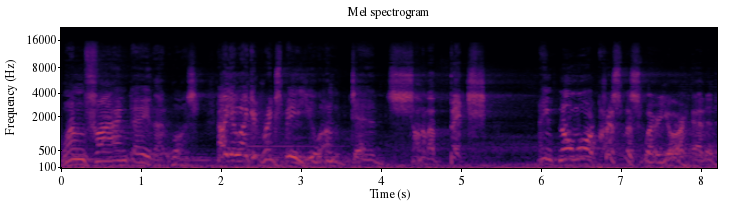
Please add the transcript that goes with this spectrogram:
One fine day that was. How you like it, Rigsby, you undead son of a bitch? Ain't no more Christmas where you're headed.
